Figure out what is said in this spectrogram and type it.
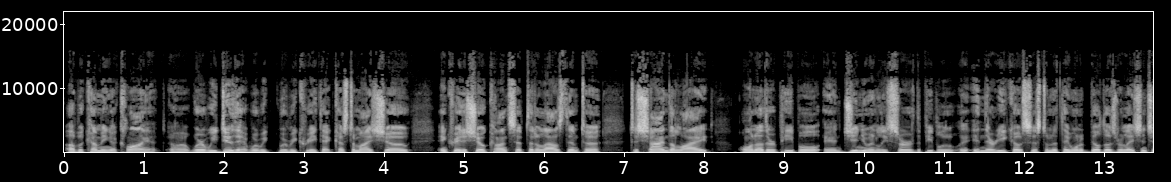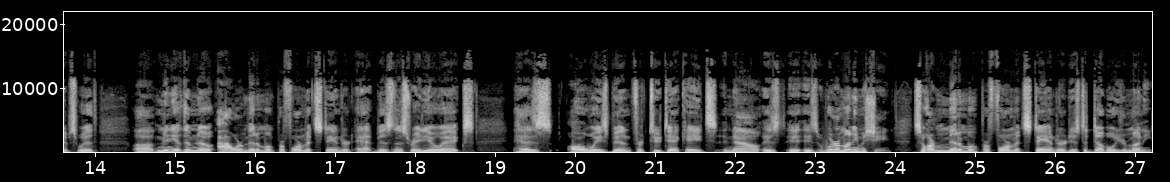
of becoming a client, uh, where we do that, where we where we create that customized show and create a show concept that allows them to to shine the light on other people and genuinely serve the people in their ecosystem that they want to build those relationships with. Uh, many of them know our minimum performance standard at Business Radio X has always been for two decades now is is we're a money machine. So our minimum performance standard is to double your money.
